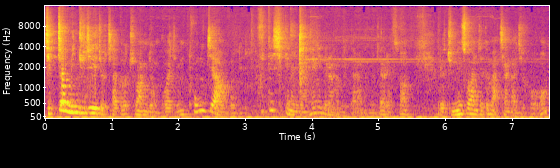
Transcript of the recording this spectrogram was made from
직접 민주주의조차도 중앙정부가 지금 통제하고 후퇴시키는 이런 행위들을 하고 있다는 거죠. 그래서 그리고 주민소환제도 마찬가지고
